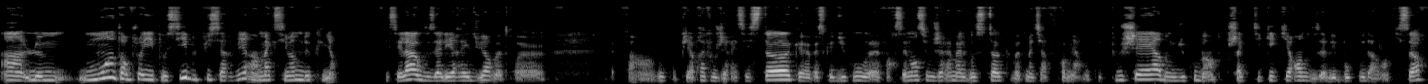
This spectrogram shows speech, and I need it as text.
le moins d'employés possible puisse servir un maximum de clients. Et c'est là où vous allez réduire votre... Euh, enfin, beaucoup. Puis après, il faut gérer ses stocks, euh, parce que du coup, forcément, si vous gérez mal vos stocks, votre matière première vous coûte plus cher. Donc du coup, ben, pour chaque ticket qui rentre, vous avez beaucoup d'argent qui sort.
